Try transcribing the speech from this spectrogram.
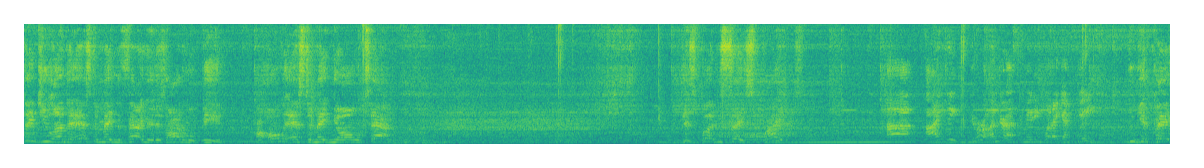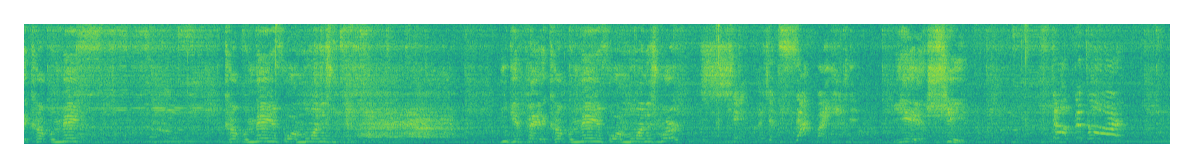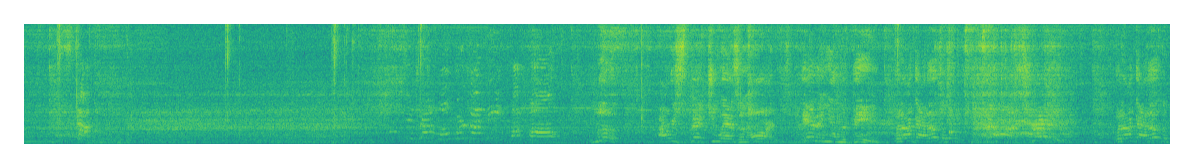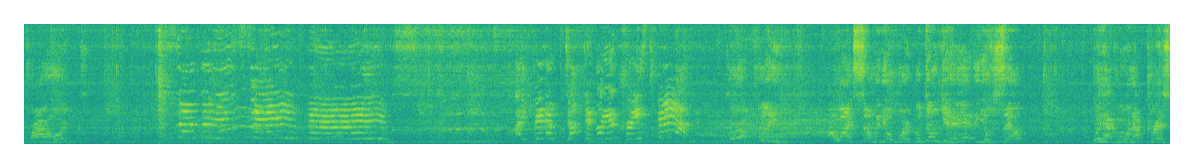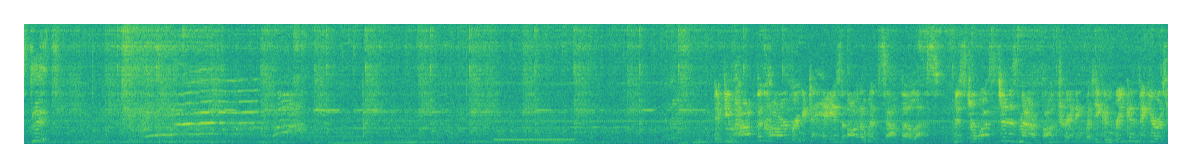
Think you underestimating the value of this automobile. Or overestimating your own talent. This button says spikes. Uh, I think you're underestimating what I get paid. You get paid a couple million. couple million for a morning's. You get paid a couple million for a morning's work? Shit, I should sack my agent. Yeah, shit. Respect you as an artist and a human being, but I got other. But I got other priorities. Somebody save me! I've been abducted by a crazed fan! Girl, please. I like some of your work, but don't get ahead of yourself. What happened when I pressed this?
